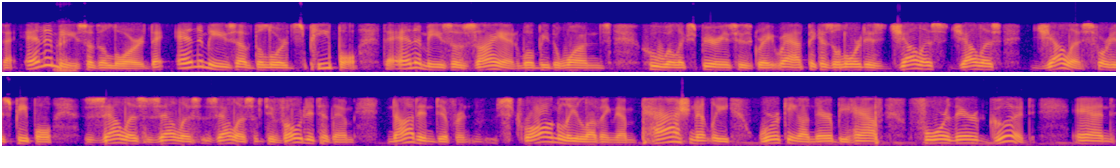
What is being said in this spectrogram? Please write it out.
the enemies of the Lord, the enemies of the Lord's people, the enemies of Zion will be the ones who will experience his great wrath because the Lord is jealous, jealous, jealous for his people, zealous, zealous, zealous, devoted to them, not indifferent, strongly loving them, passionately working on their behalf for their good. And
